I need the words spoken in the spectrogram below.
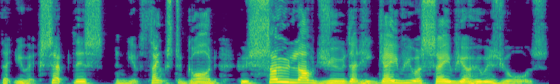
that you accept this and give thanks to God, who so loved you that he gave you a Saviour who is yours.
